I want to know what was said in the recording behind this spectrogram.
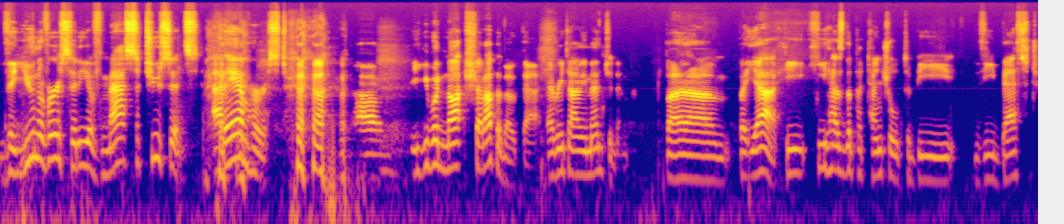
the University of Massachusetts at Amherst. um, he would not shut up about that every time he mentioned him. But um, but yeah, he he has the potential to be the best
